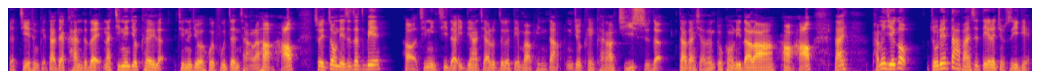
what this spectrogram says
呃截图给大家看，对不对？那今天就可以了，今天就会恢复正常了哈。好，所以重点是在这边。好，请你记得一定要加入这个电报频道，你就可以看到及时的大单、小单、多空力道啦。好，好，来盘面结构，昨天大盘是跌了九十一点，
